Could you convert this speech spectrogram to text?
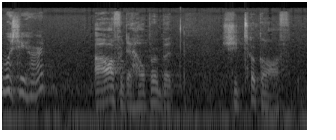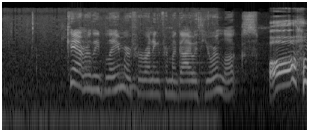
Was she hurt? I offered to help her, but she took off. Can't really blame her for running from a guy with your looks. oh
